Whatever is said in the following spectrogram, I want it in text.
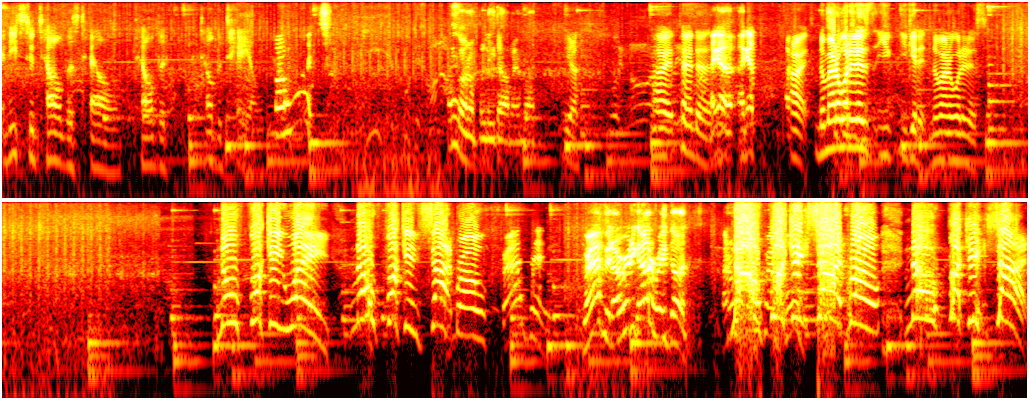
It needs to tell this tale. Tell the tell the tale. For what? I'm gonna bleed out man. man. Yeah. All right, Panda. I got, I got. All right. No matter what it is, you you get it. No matter what it is. No fucking way! No fucking shot, bro! Grab it. Grab it. I already got a ray gun. I don't No wanna fucking both. shot, bro! No fucking shot!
